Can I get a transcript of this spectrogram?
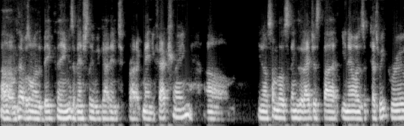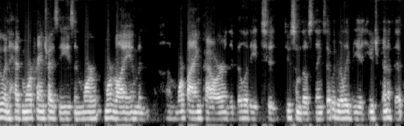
Um, that was one of the big things. Eventually, we got into product manufacturing. Um, you know, some of those things that I just thought, you know, as as we grew and had more franchisees and more more volume and um, more buying power and the ability to do some of those things, that would really be a huge benefit.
